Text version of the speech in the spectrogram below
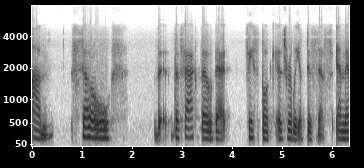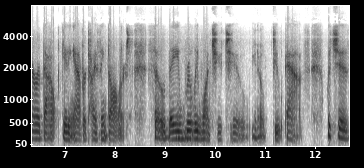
Um, so the the fact though that Facebook is really a business and they're about getting advertising dollars. So they mm-hmm. really want you to, you know, do ads, which is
